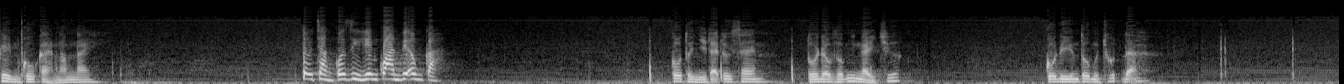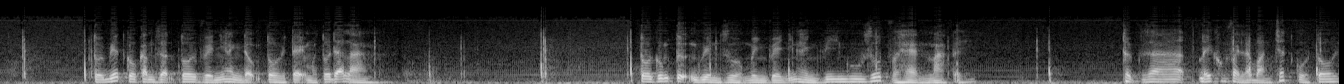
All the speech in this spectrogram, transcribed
Tìm cô cả năm nay. Tôi chẳng có gì liên quan với ông cả. Cô thử nhìn lại tôi xem Tôi đâu giống như ngày trước. Cô đi với tôi một chút đã. Tôi biết cô căm giận tôi về những hành động tồi tệ mà tôi đã làm. Tôi cũng tự nguyền rủa mình về những hành vi ngu dốt và hèn mạt ấy. Thực ra đấy không phải là bản chất của tôi.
